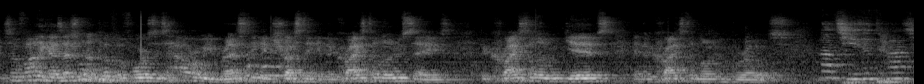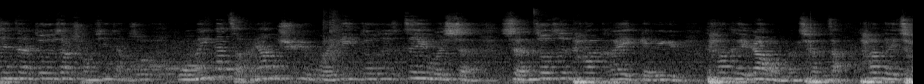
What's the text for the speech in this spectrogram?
And so finally, guys, I just want to put before us is how are we resting and trusting in the Christ alone who saves, the Christ alone who gives, and the Christ alone who grows. 那其实他现在就是要重新讲说，我们应该怎么样去回应，就是这一位神，神就是他可以给予，他可以让我们成长，他可以成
